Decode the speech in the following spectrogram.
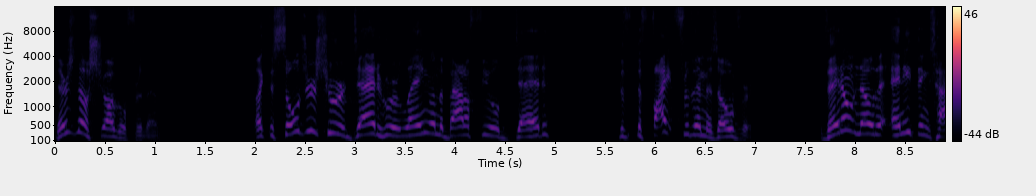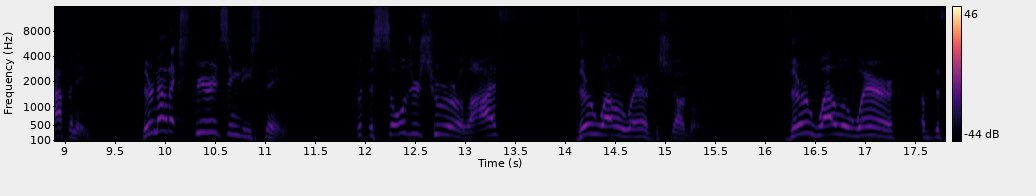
there's no struggle for them. Like the soldiers who are dead, who are laying on the battlefield dead, the, the fight for them is over. They don't know that anything's happening. They're not experiencing these things. But the soldiers who are alive, they're well aware of the struggle. They're well aware of the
